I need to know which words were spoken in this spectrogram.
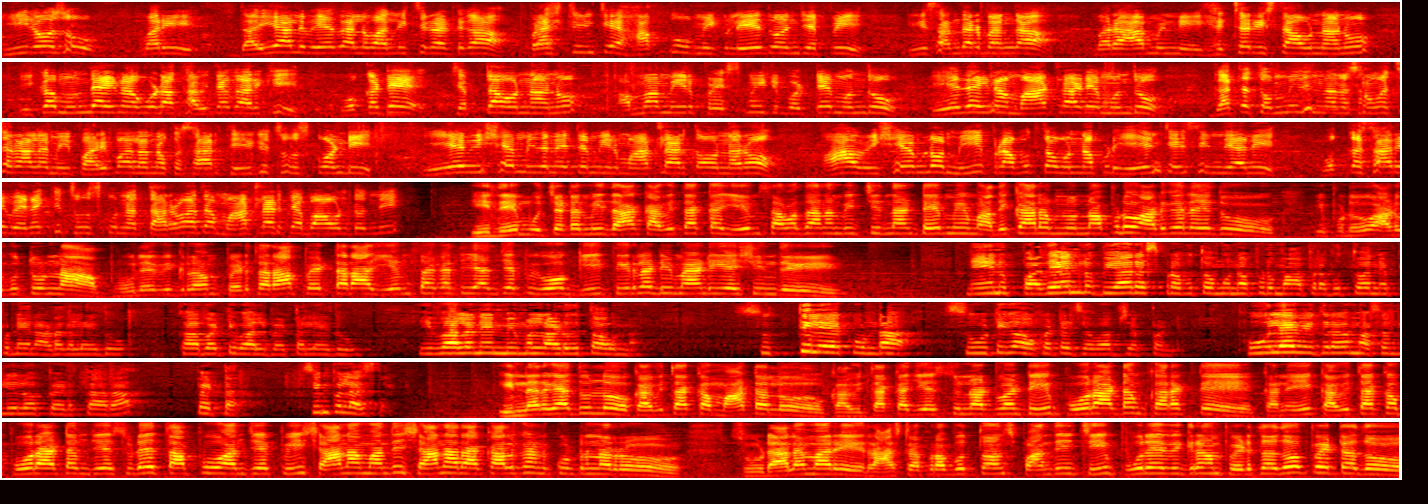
ఈరోజు మరి దయ్యాలు వేదాలు వల్లించినట్టుగా ప్రశ్నించే హక్కు మీకు లేదు అని చెప్పి ఈ సందర్భంగా మరి ఆమెని హెచ్చరిస్తూ ఉన్నాను. ఇక ముందైనా కూడా కవిత గారికి ఒకటే చెప్తా ఉన్నాను. అమ్మ మీరు ప్రెస్ మీట్ పెట్టే ముందు ఏదైనా మాట్లాడే ముందు గత తొమ్మిదిన్నర సంవత్సరాల మీ పరిపాలన ఒకసారి తిరిగి చూసుకోండి. ఏ విషయం మీదనైతే మీరు మాట్లాడుతూ ఉన్నారో ఆ విషయంలో మీ ప్రభుత్వం ఉన్నప్పుడు ఏం చేసింది అని ఒక్కసారి వెనక్కి చూసుకున్న తర్వాత మాట్లాడితే బాగుంటుంది. ఇదే ముచ్చట మీద కవితక్క ఏం సమాధానం ఇచ్చిందంటే మేము అధికారంలో ఉన్నప్పుడు అడగలేదు. ఇప్పుడు అడుగుతున్నా పూలే విగ్రహం పెడతారా పెట్టరా ఏం సంగతి? అని చెప్పి ఓ గీ తీర్ల డిమాండ్ చేసింది. నేను పదేండ్లు బీఆర్ఎస్ ప్రభుత్వం ఉన్నప్పుడు మా ప్రభుత్వాన్ని ఎప్పుడు నేను అడగలేదు. కాబట్టి వాళ్ళు పెట్టలేదు. ఇవాళ నేను మిమ్మల్ని అడుగుతా ఉన్నా. సుత్తి లేకుండా సూటిగా ఒకటే జవాబు చెప్పండి. పూలే విగ్రహం అసెంబ్లీలో పెడతారా పెట్టరా? Simple as that. ఇన్నర్ గదుల్లో కవితక్క మాటలు కవితక్క చేస్తున్నటువంటి పోరాటం కరెక్టే కానీ కవితక్క పోరాటం చేసుడే తప్పు అని చెప్పి చాలా మంది చాలా రకాలుగా అనుకుంటున్నారు. చూడాలి మరి రాష్ట్ర ప్రభుత్వం స్పందించి పూలే విగ్రహం పెడుతుందో పెట్టదో.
